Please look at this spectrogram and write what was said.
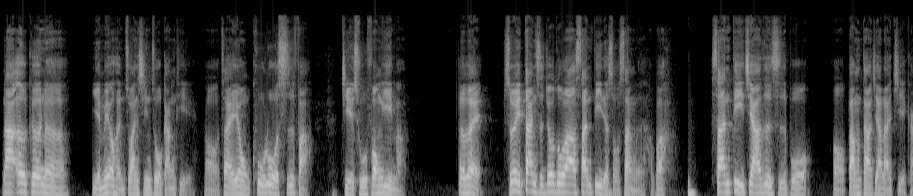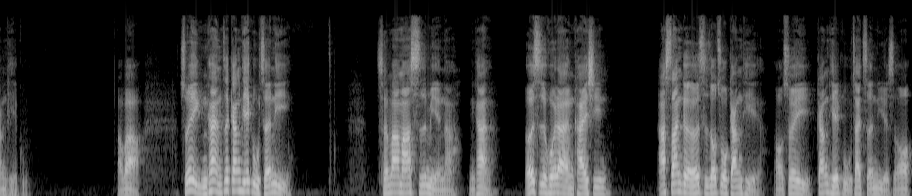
那二哥呢，也没有很专心做钢铁哦，在用库洛斯法解除封印嘛，对不对？所以担子就落到三弟的手上了，好不好？三弟假日直播哦，帮大家来解钢铁股，好不好？所以你看这钢铁股整理，陈妈妈失眠呐、啊。你看儿子回来很开心啊，三个儿子都做钢铁哦，所以钢铁股在整理的时候，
